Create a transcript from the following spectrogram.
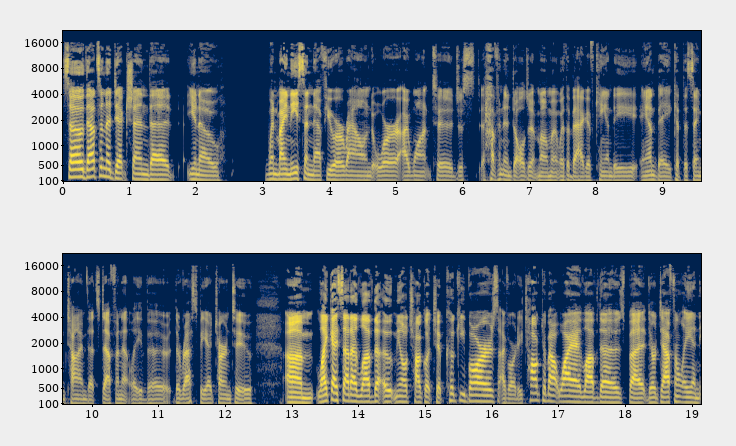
So that's an addiction that, you know, when my niece and nephew are around, or I want to just have an indulgent moment with a bag of candy and bake at the same time, that's definitely the the recipe I turn to. Um, like I said, I love the oatmeal chocolate chip cookie bars. I've already talked about why I love those, but they're definitely an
